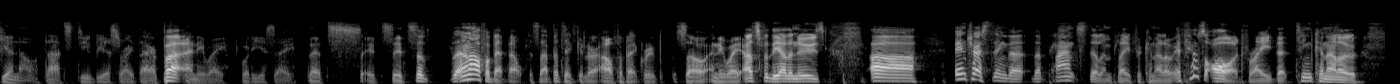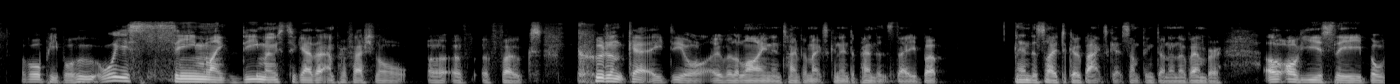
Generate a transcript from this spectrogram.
you know that's dubious right there. But anyway, what do you say? That's it's it's a, an alphabet belt. It's that particular alphabet group. So anyway, as for the other news, uh, interesting that that Plant's still in play for Canelo. It feels odd, right? That Team Canelo of all people who always seem like the most together and professional uh, of, of folks couldn't get a deal over the line in time for Mexican Independence Day, but then decide to go back to get something done in November. Obviously, uh,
